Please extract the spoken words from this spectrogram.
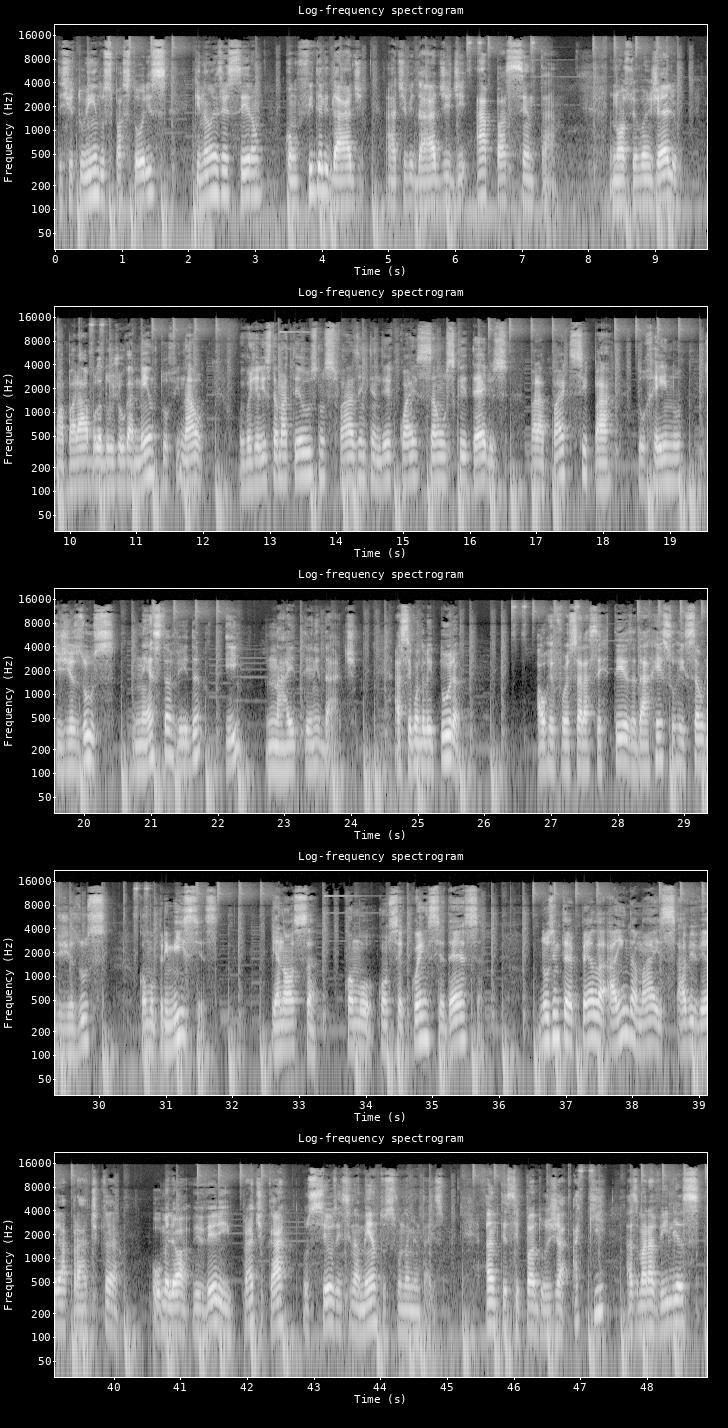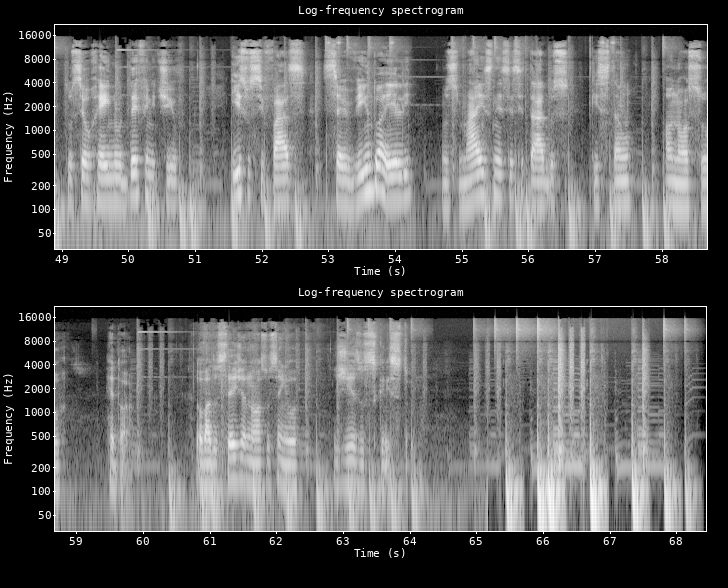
destituindo os pastores que não exerceram com fidelidade a atividade de apacentar. No nosso evangelho, com a parábola do julgamento final, o evangelista Mateus nos faz entender quais são os critérios para participar do reino de Jesus nesta vida e na eternidade. A segunda leitura, ao reforçar a certeza da ressurreição de Jesus como primícias e a nossa como consequência dessa, nos interpela ainda mais a viver a prática, ou melhor, viver e praticar os seus ensinamentos fundamentais, antecipando já aqui as maravilhas do seu reino definitivo. Isso se faz servindo a Ele os mais necessitados que estão ao nosso redor. Louvado seja nosso Senhor Jesus Cristo.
